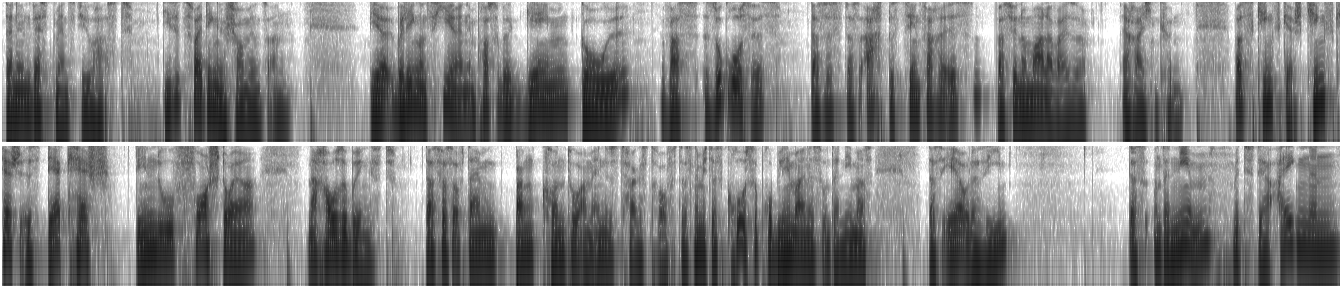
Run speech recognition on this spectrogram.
deine Investments, die du hast. Diese zwei Dinge schauen wir uns an. Wir überlegen uns hier ein Impossible Game Goal, was so groß ist, dass es das acht- bis zehnfache ist, was wir normalerweise erreichen können. Was ist Kings Cash? Kings Cash ist der Cash, den du vor Steuer nach Hause bringst. Das, was auf deinem Bankkonto am Ende des Tages drauf ist. Das ist nämlich das große Problem eines Unternehmers, dass er oder sie das Unternehmen mit der eigenen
